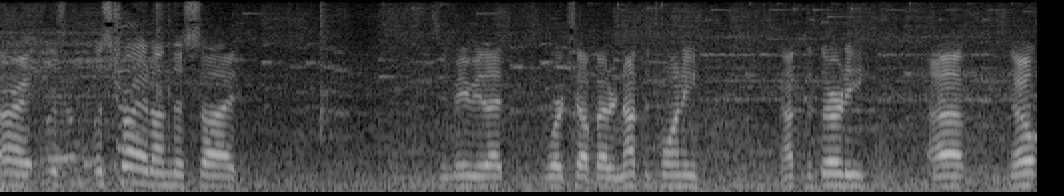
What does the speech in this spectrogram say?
all right, let's let's try it on this side. See, maybe that works out better. Not the 20, not the 30. Uh, nope.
